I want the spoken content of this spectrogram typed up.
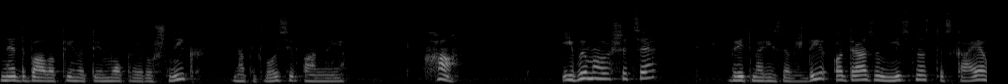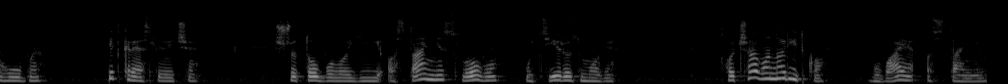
недбало кинутий мокрий рушник на підлозі ванної. Ха. І вимовивши це, Брід Марі завжди одразу міцно стискає губи, підкреслюючи, що то було її останнє слово у цій розмові. Хоча воно рідко буває останнім.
